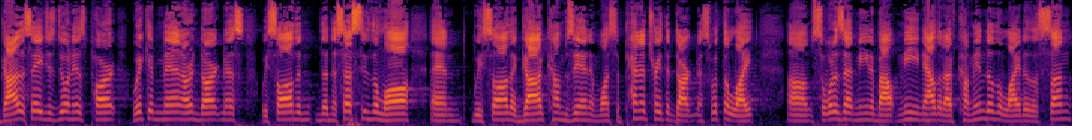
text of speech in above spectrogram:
God of this age is doing his part. Wicked men are in darkness. We saw the, the necessity of the law, and we saw that God comes in and wants to penetrate the darkness with the light. Um, so, what does that mean about me now that I've come into the light of the Son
